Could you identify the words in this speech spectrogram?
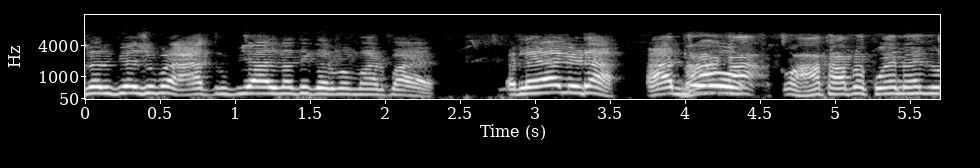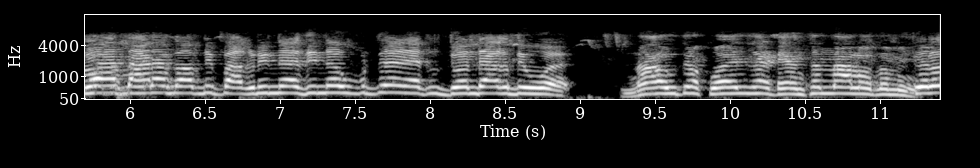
હજાર રૂપિયા છું પણ હાથ રૂપિયા નથી ઘરમાં માર પાસે. એટલે બેટા હાથ ના હાથ આપણે કોઈ નહીં તારા બાપની પાઘડી નથી ને ઉપડતે એટલું ધ્યાન રાખતું હોય. ના ઉતરે કોઈ ટેન્શન ના લો તમે. પેલો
